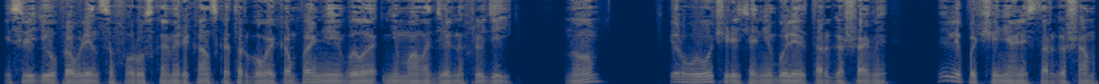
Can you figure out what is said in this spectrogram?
и среди управленцев русско-американской торговой компании было немало дельных людей. Но, в первую очередь, они были торгашами или подчинялись торгашам,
